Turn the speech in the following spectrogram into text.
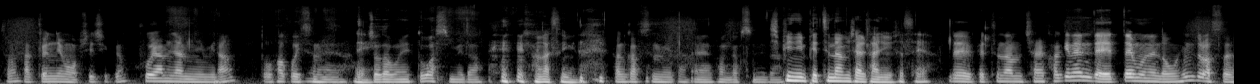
그래서 낙교님 없이 지금 후얌얌님이랑 또 하고 있습니다. 네. 어쩌다 보니 또 왔습니다. 반갑습니다. 반갑습니다. 네, 반갑습니다. 시피님 베트남 잘 다녀오셨어요? 네, 베트남 잘 가긴 했는데 애 때문에 너무 힘들었어요.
